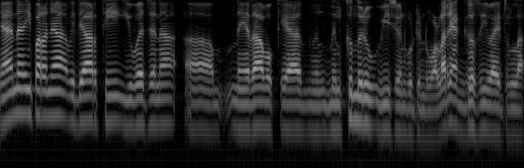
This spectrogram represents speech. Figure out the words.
ഞാൻ ഈ പറഞ്ഞ വിദ്യാർത്ഥി യുവജന നേതാവൊക്കെ നിൽക്കുന്നൊരു വി. ശിവൻകുട്ടിയുണ്ട്. വളരെ അഗ്രസീവായിട്ടുള്ള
